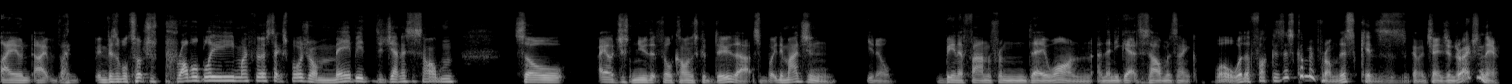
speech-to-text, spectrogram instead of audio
I, I like Invisible Touch was probably my first exposure, or maybe the Genesis album. So I just knew that Phil Collins could do that. So, but imagine, you know, being a fan from day one, and then you get to this album and think, whoa, where the fuck is this coming from? This kid's going to change in direction here.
